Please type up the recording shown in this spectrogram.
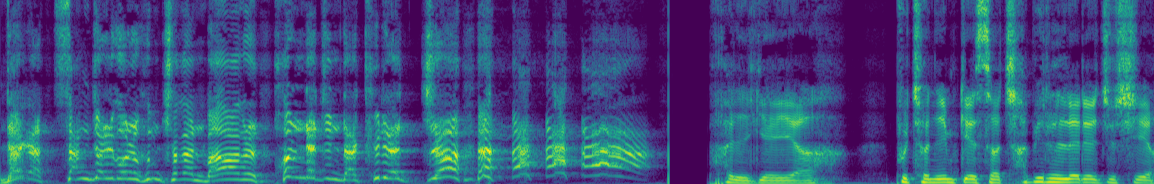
내가 쌍절곤을 훔쳐간 마왕을 혼내준다 그랬죠? 팔개야, 부처님께서 자비를 내려주시어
